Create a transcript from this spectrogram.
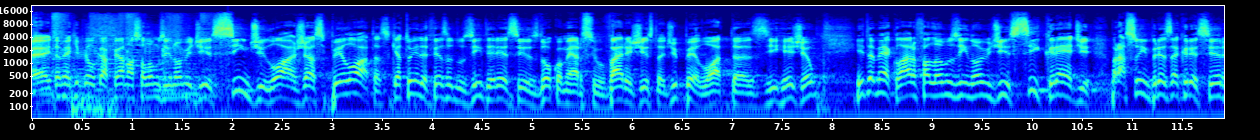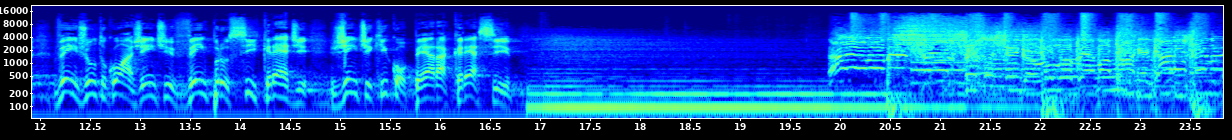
É, e também aqui pelo café nós falamos em nome de Cindy Lojas Pelotas, que atua em defesa dos interesses do comércio varejista de Pelotas e região. E também, é claro, falamos em nome de Cicred. Para sua empresa crescer, vem junto com a gente, vem pro Cicred. Gente que coopera, cresce.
